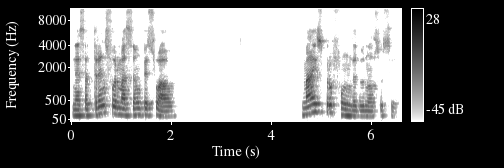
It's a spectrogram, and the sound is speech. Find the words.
nessa transformação pessoal mais profunda do nosso ser.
